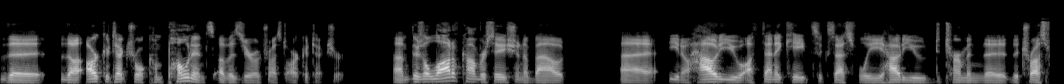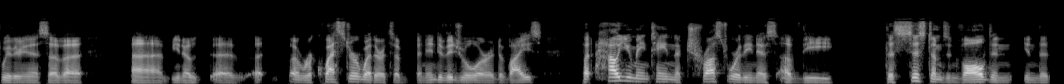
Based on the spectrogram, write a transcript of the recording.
the the architectural components of a zero trust architecture. Um, there's a lot of conversation about uh, you know how do you authenticate successfully? How do you determine the the trustworthiness of a uh, you know a, a, requester, whether it's a, an individual or a device, but how you maintain the trustworthiness of the the systems involved in in the,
